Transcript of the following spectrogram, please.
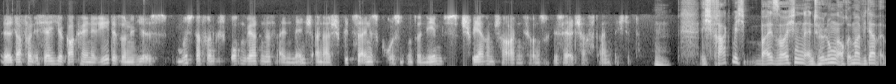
Äh, davon ist ja hier gar keine Rede, sondern hier ist, muss davon gesprochen werden, dass ein Mensch an der Spitze eines großen Unternehmens schweren Schaden für unsere Gesellschaft anrichtet. Ich frage mich bei solchen Enthüllungen auch immer wieder,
